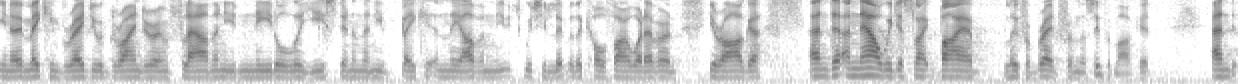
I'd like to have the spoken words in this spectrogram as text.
you know, making bread, you would grind your own flour, then you'd knead all the yeast in, and then you bake it in the oven, which you lit with a coal fire or whatever, and your Aga. And, uh, and now we just like buy a loaf of bread from the supermarket. And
